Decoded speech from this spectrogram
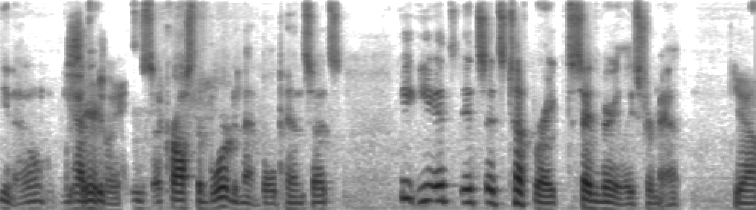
you know you have seriously. good across the board in that bullpen. So it's it's it's it's a tough break to say the very least for Matt. Yeah.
